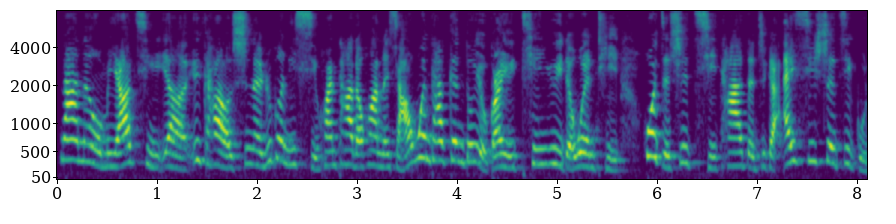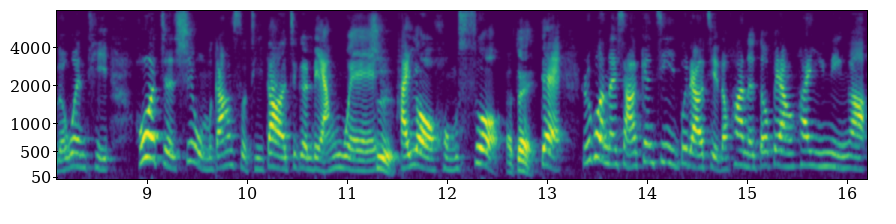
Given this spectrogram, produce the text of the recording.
那呢，我们邀请呃玉凯老师呢，如果你喜欢他的话呢，想要问他更多有关于天域的问题，或者是其他的这个 IC 设计股的问题，或者是我们刚刚所提到的这个梁维，是还有宏硕，啊，对，对，如果呢想要更进一步了解的话呢，都非常欢迎您啊，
